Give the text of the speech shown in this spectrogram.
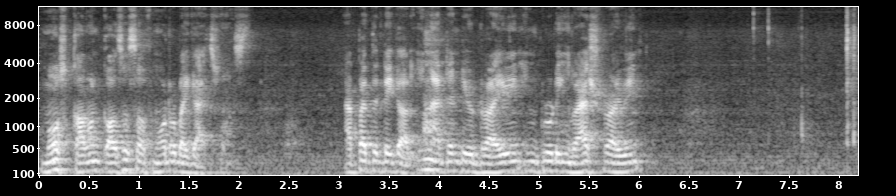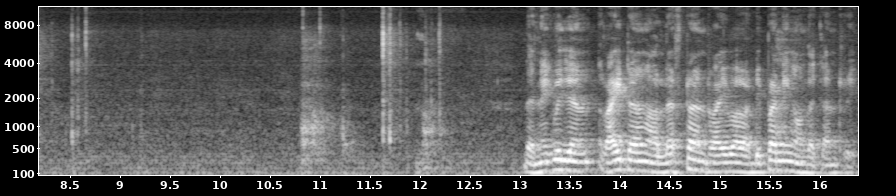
Most common causes of motorbike accidents apathetic or inattentive driving, including rash driving, the negligent right turn or left turn driver depending on the country.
